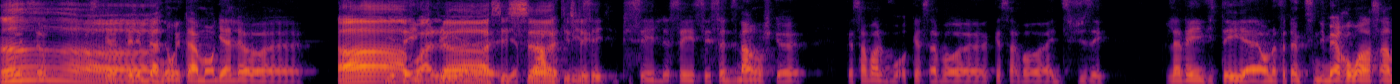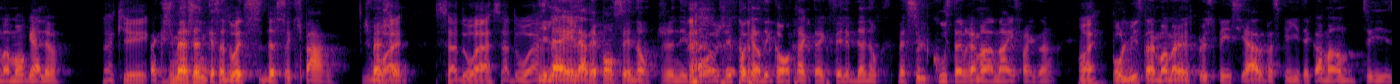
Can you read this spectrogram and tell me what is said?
Parce que Philippe ah! Dano était à mon gala. Euh, ah, voilà, euh, c'est ça. c'est ce dimanche que, que ça va, que ça va, que ça va être diffusé. Je l'avais invité, on a fait un petit numéro ensemble à mon gala. OK. j'imagine que ça doit être de ça qu'il parle. J'imagine. Ça doit, ça doit. Et la, réponse est non. Je n'ai pas, pas gardé contact avec Philippe Dano. Mais sur le coup, c'était vraiment nice, par exemple. Ouais. Pour lui, c'était un moment un peu spécial parce qu'il était commande, il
